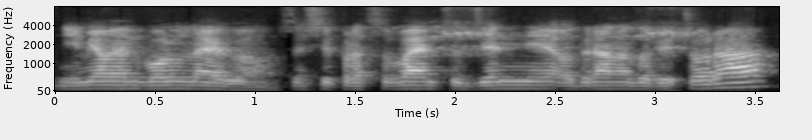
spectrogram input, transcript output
nie miałem wolnego. W sensie pracowałem codziennie od rana do wieczora.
